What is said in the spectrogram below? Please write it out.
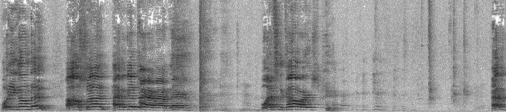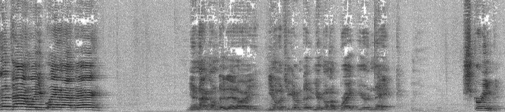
What are you going to do? Oh, son, have a good time out there. Watch the cars. Have a good time while you're playing out there. You're not going to do that, are you? You know what you're going to do? You're going to break your neck screaming,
